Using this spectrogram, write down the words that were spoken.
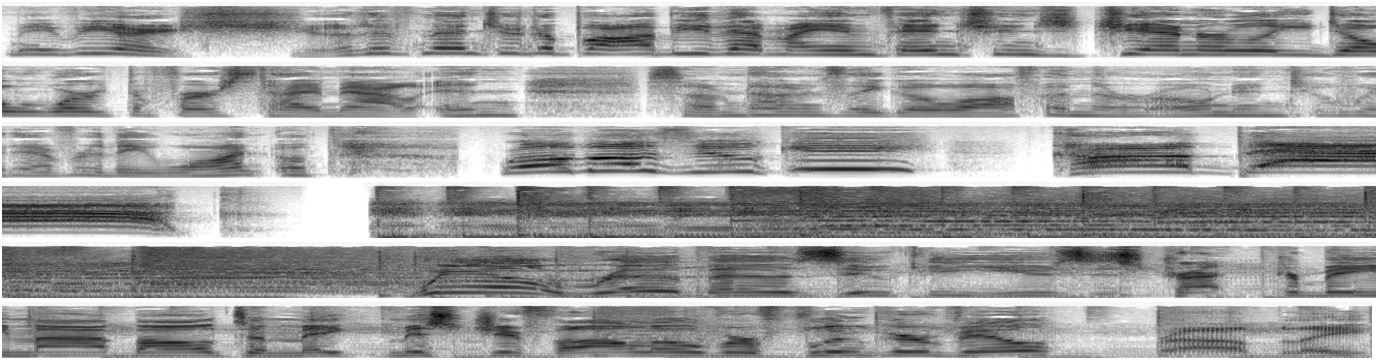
maybe I should have mentioned to Bobby that my inventions generally don't work the first time out, and sometimes they go off on their own and do whatever they want. Oh, Robozuki, come back! Will Robozuki use his tractor beam eyeball to make mischief all over Pflugerville? Probably.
